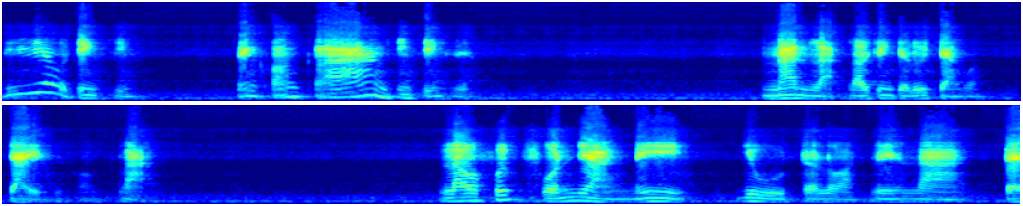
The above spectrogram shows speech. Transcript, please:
เดียวจริง ๆ เป็นของกลางจริงๆเลยนั่นละ่ะ เราจึงจะรู้จักว่าใจคือของกลาง เราฝึกฝนอย่างนี้อยู่ตลอดเวลา แต่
